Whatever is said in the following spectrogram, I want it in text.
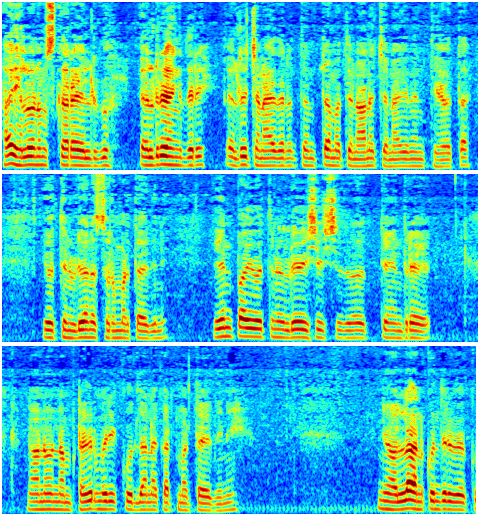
ಹಾಯ್ ಹಲೋ ನಮಸ್ಕಾರ ಎಲ್ರಿಗೂ. ಎಲ್ಲರೂ ಹೆಂಗಿದ್ದೀರಿ? ಎಲ್ಲರೂ ಚೆನ್ನಾಗಿದ್ದಾರೆ ಅಂತ ಮತ್ತು ನಾನು ಚೆನ್ನಾಗಿದ್ದೀನಿ ಅಂತ ಹೇಳ್ತಾ ಇವತ್ತಿನ ವಿಡಿಯೋನ ಶುರು ಮಾಡ್ತಾ ಇದ್ದೀನಿ. ಏನಪ್ಪ ಇವತ್ತಿನ ವಿಡಿಯೋ ವಿಶೇಷತೆ ಅಂದರೆ, ನಾನು ನಮ್ಮ ಟಗರ್ ಮರಿ ಕೂದಲನ್ನ ಕಟ್ ಮಾಡ್ತಾ ಇದ್ದೀನಿ. ನೀವೆಲ್ಲ ಅನ್ಕೊಂಡಿರಬೇಕು,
